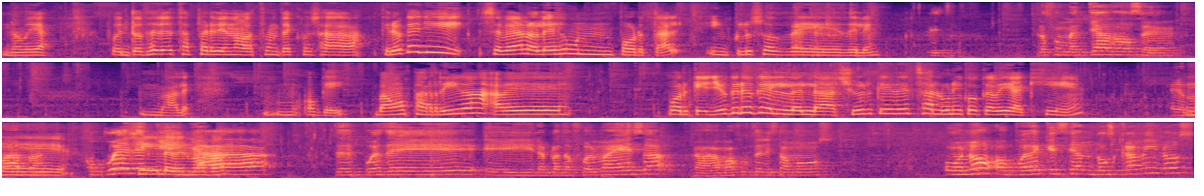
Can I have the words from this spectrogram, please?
No veas. Pues entonces te estás perdiendo bastantes cosas. Creo que allí se ve a lo lejos un portal, incluso de, de Len. Listo. Los aumenté a 12. Vale. Mm, ok, vamos para arriba a ver... Porque yo creo que la Shurker esta es lo único que había aquí, ¿eh? El mapa. Eh, o puede que ya mapa. después de eh, la plataforma esa, nada más utilizamos... O no, o puede que sean dos caminos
